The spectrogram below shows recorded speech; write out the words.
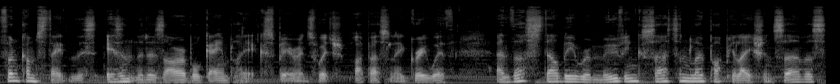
Funcom state that this isn't the desirable gameplay experience, which I personally agree with, and thus they'll be removing certain low population servers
